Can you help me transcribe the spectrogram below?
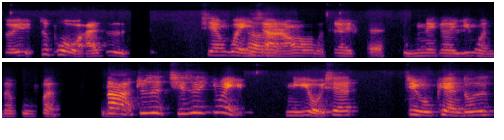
所以只不过我还是先问一下，然后我再读那个英文的部分。那就是其实因为你有一些纪录片都是。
